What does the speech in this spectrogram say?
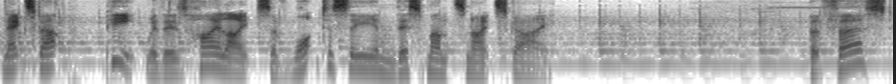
Next up, Pete with his highlights of what to see in this month's night sky. But first,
